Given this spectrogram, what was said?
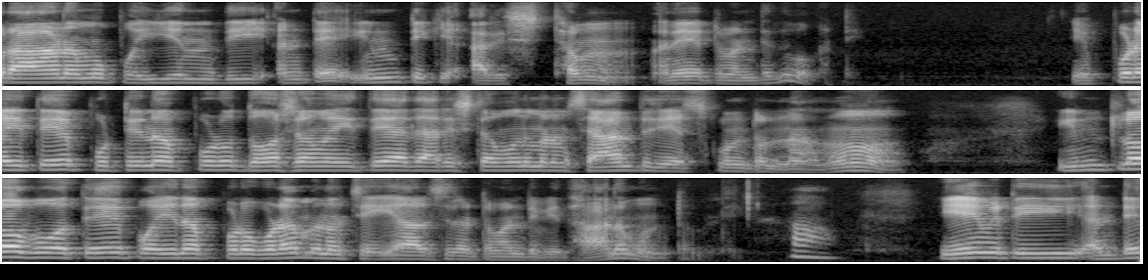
ప్రాణము పొయ్యింది అంటే ఇంటికి అరిష్టం అనేటువంటిది ఒకటి. ఎప్పుడైతే పుట్టినప్పుడు దోషమైతే అది అరిష్టము అని మనం శాంతి చేసుకుంటున్నామో ఇంట్లో పోతే పోయినప్పుడు కూడా మనం చేయాల్సినటువంటి విధానం ఉంటుంది. ఏమిటి అంటే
